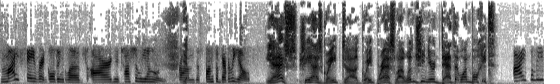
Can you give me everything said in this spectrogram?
My favorite Golden Globes are Natasha Lyonne from The Slums of Beverly Hills. Yes, she has great, uh, great breasts. Well, wasn't she near death at one point? I believe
